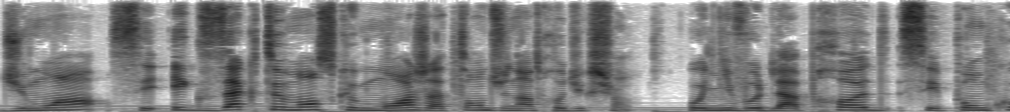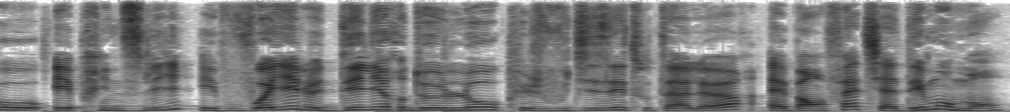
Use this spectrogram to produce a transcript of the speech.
Du moins, c'est exactement ce que moi j'attends d'une introduction. Au niveau de la prod, c'est Ponko et Prinsley. Et vous voyez le délire de l'eau que je vous disais tout à l'heure. Et eh ben en fait, il y a des moments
